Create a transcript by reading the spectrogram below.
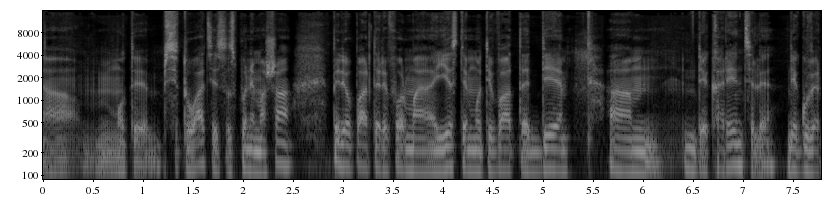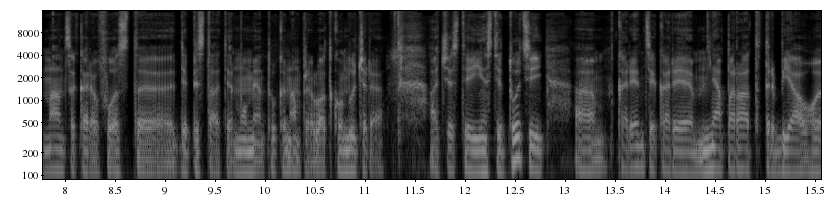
uh, multe situații, să spunem așa. Pe de o parte, reforma este motivată de, um, de carențele de guvernanță care au fost uh, depistate în momentul când am preluat conducerea acestei instituții, carențe care neapărat trebuiau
